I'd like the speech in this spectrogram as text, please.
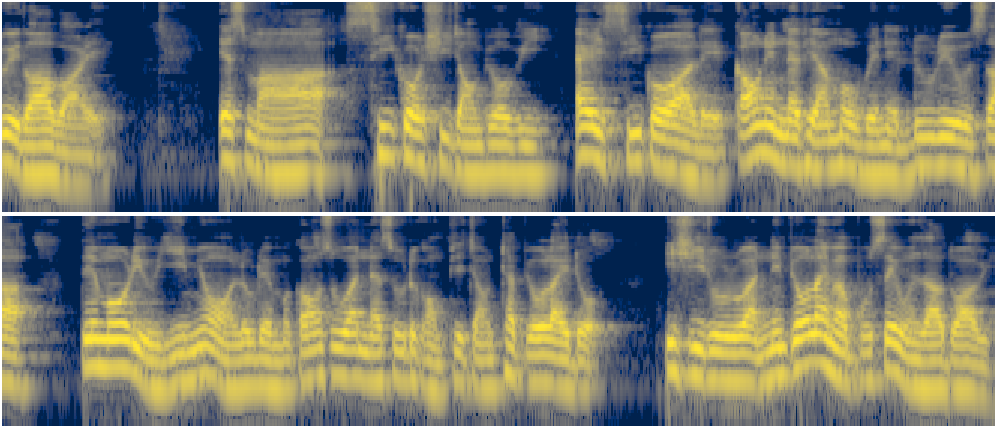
တွေ့သွားပါတယ် အစ်မာကစီးကော့ရှိကြောင်ပြောပြီးအဲ့ဒီစီးကော့ကလည်းကောင်းတဲ့နှက်ဖျားမဟုတ်ဘဲနဲ့လူတွေကိုစားတင်းမောတွေကိုရီမြော့အောင်လုပ်တဲ့မကောင်းဆိုးကနှက်ဆိုးတစ်ကောင်ဖြစ်ကြောင်ထပ်ပြောလိုက်တော့အီရှီဒိုရိုကနင်ပြောလိုက်မှပူစိတ်ဝင်စားသွားပြီ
